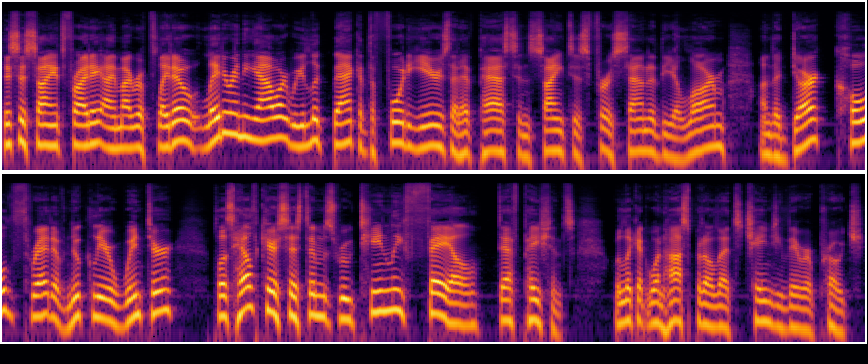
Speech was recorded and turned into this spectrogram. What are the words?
This is Science Friday. I'm Ira Flatow. Later in the hour, we look back at the 40 years that have passed since scientists first sounded the alarm on the dark, cold threat of nuclear winter. Plus, healthcare systems routinely fail deaf patients. We'll look at one hospital that's changing their approach.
